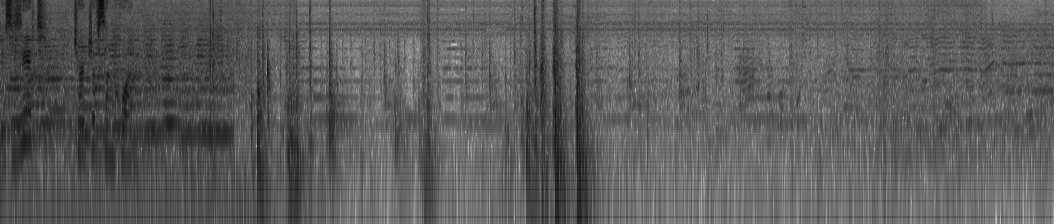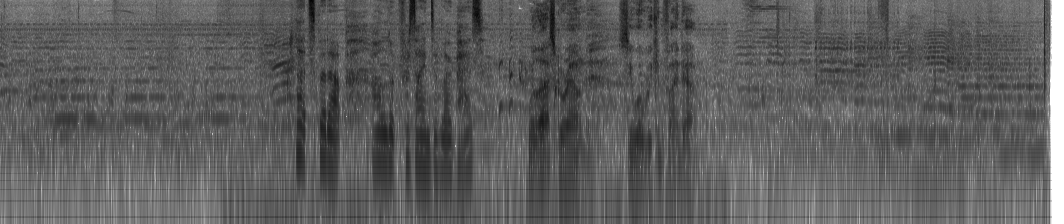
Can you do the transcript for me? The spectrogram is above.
This is it. Church of San Juan. Let's split up. I'll look for signs of Lopez. We'll ask around, see what we can find out.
